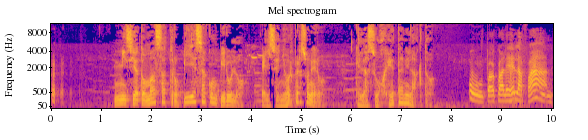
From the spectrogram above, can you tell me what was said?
Misia Tomasa tropieza con Pirulo, el señor personero, que la sujeta en el acto. Upa, ¿cuál es el afán?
